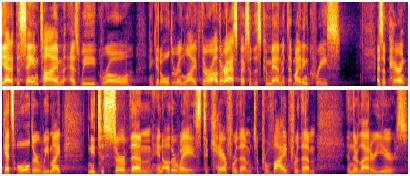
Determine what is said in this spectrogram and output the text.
yet, at the same time, as we grow and get older in life, there are other aspects of this commandment that might increase. As a parent gets older, we might need to serve them in other ways, to care for them, to provide for them in their latter years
